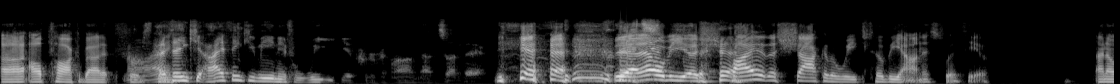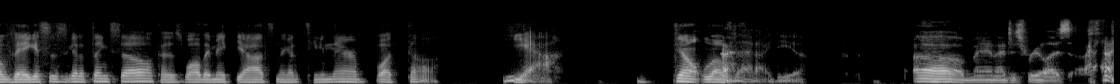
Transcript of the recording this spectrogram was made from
uh, I'll talk about it first. I think I think you mean if we get proven wrong on Sunday. yeah, yeah, that will be a probably the shock of the week. To be honest with you, I know Vegas is gonna think so because well they make the odds and they got a team there, but uh, yeah, don't love that idea. Oh man, I just realized I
